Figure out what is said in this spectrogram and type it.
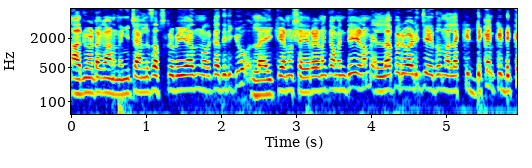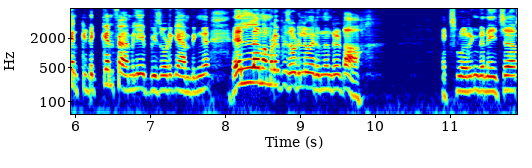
ആദ്യമായിട്ടാണ് കാണുന്നെങ്കിൽ ചാനൽ സബ്സ്ക്രൈബ് ചെയ്യാൻ മറക്കാതിരിക്കൂ. ലൈക്ക് ചെയ്യണം ഷെയർ ചെയ്യണം കമന്റ് ചെയ്യണം. എല്ലാ പരിപാടിയും ചെയ്തു നല്ല കിടുക്കൻ കിടുക്കൻ കിടുക്കൻ ഫാമിലി എപ്പിസോഡ് ക്യാമ്പിങ് എല്ലാം നമ്മുടെ എപ്പിസോഡിൽ വരുന്നുണ്ട് കേട്ടോ. എക്സ്പ്ലോറിങ് ദ നേച്ചർ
